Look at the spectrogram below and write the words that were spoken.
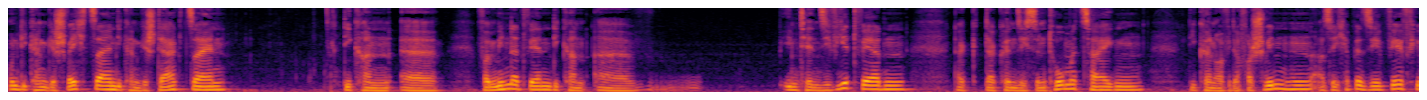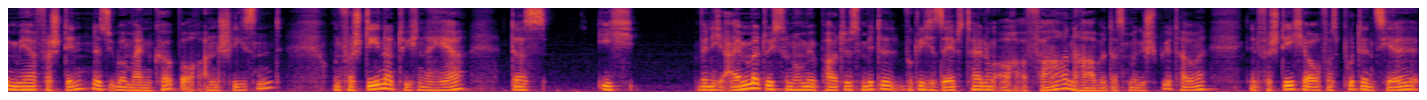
und die kann geschwächt sein, die kann gestärkt sein, die kann äh, vermindert werden, die kann äh, intensiviert werden. Da, da können sich Symptome zeigen, die können auch wieder verschwinden. Also ich habe sehr, sehr viel mehr Verständnis über meinen Körper auch anschließend und verstehe natürlich nachher, dass ich, wenn ich einmal durch so ein homöopathisches Mittel wirkliche Selbstheilung auch erfahren habe, das mal gespürt habe, dann verstehe ich ja auch, was potenziell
